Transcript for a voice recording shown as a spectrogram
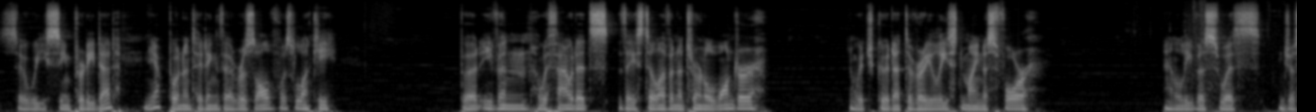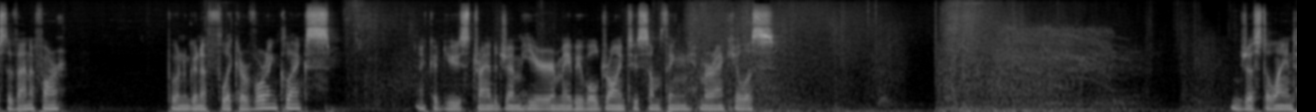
So we seem pretty dead. Yeah, opponent hitting the resolve was lucky. But even without it, they still have an Eternal Wanderer, which could at the very least minus 4 and leave us with just a Vannifar. But I'm gonna flicker Vorinclex. I could use Stratagem here, maybe we'll draw into something miraculous. Just a land.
